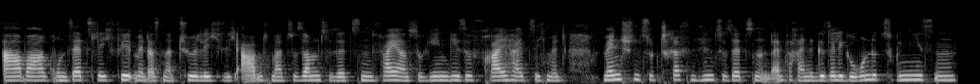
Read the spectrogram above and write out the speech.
Aber grundsätzlich fehlt mir das natürlich, sich abends mal zusammenzusetzen, feiern zu gehen, diese Freiheit, sich mit Menschen zu treffen, hinzusetzen und einfach eine gesellige Runde zu genießen.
